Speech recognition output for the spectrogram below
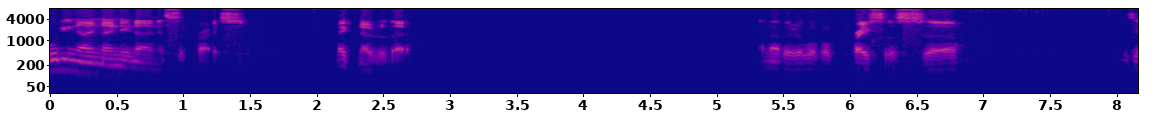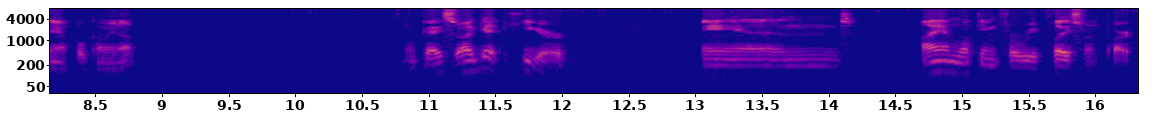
$49.99 is the price. Make note of that another little priceless uh, example coming up. Okay, so I get here, and I am looking for replacement part.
